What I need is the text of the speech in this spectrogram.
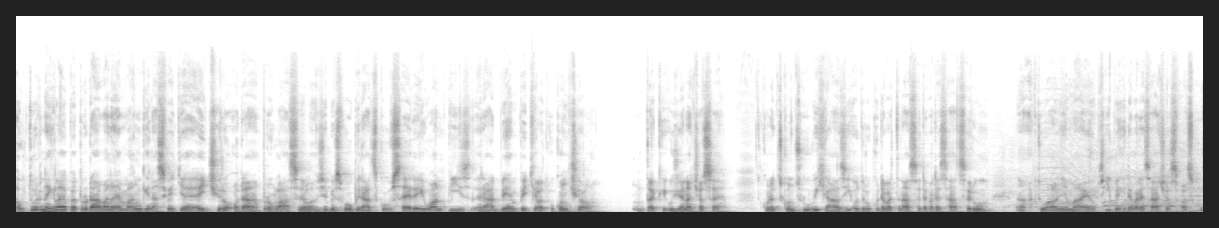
Autor nejlépe prodávané mangy na světě Eiichiro Oda prohlásil, že by svou pirátskou sérii One Piece rád během pěti let ukončil. Taky už je na čase. Konec konců vychází od roku 1997 a aktuálně má jeho příběh 96 svazků.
